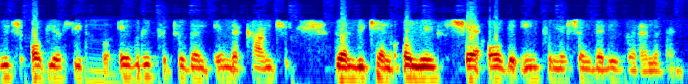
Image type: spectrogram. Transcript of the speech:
which obviously for every citizen in the country then we can always share all the information that is relevant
